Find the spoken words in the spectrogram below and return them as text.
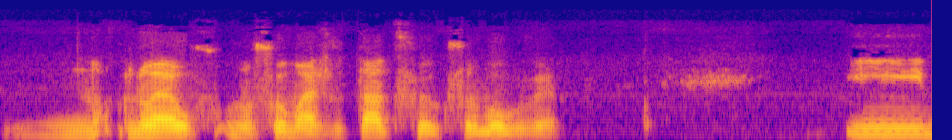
não, não, é o, não foi o mais votado, foi o que formou o governo. E,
